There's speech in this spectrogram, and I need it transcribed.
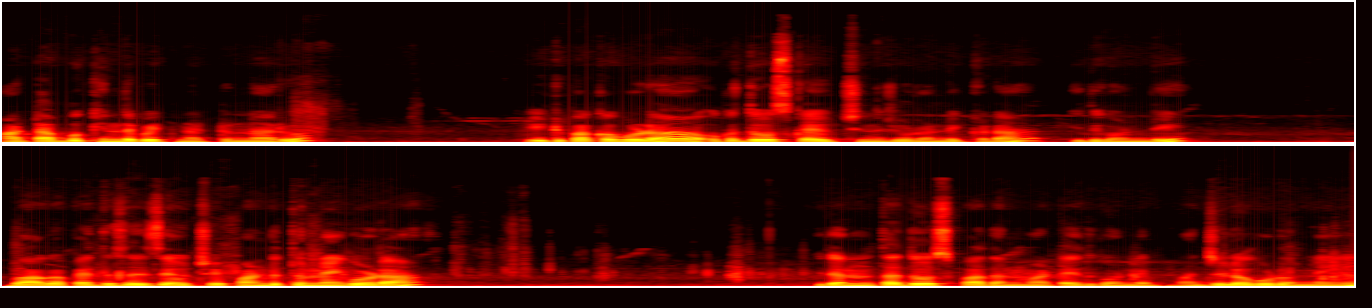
ఆ టబ్ కింద పెట్టినట్టున్నారు. ఇటుపక్క కూడా ఒక దోసకాయ వచ్చింది చూడండి ఇక్కడ. ఇదిగోండి. బాగా పెద్ద సైజే వచ్చాయి పండుతున్నాయి కూడా. ఇదంతా దోసపాద అనమాట ఇదిగోండి మధ్యలో కూడా ఉన్నాయి.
